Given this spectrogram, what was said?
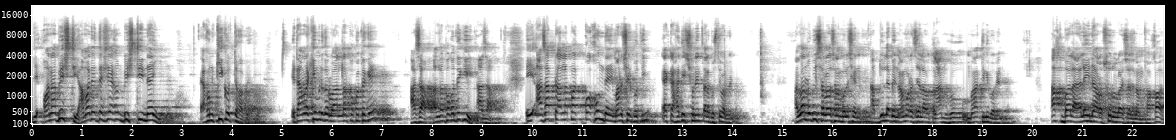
যে অনাবৃষ্টি, আমাদের দেশে এখন বৃষ্টি নাই। এখন কি করতে হবে? এটা আমরা কি মনে করব? আল্লাহর পক্ষ থেকে আজাব আল্লাহর পক্ষ থেকে কি? আজাব এই আজাবটা আল্লাহ পাক কখন দেয় মানুষের প্রতি? একটা হাদিস শোনেন তারা বুঝতে পারবেন। আল্লাহ নবী সাল্লাহ সাল্লাম বলেছেন আবদুল্লাহ বিন আমর রাজিয়াল্লাহ আনহু মা তিনি বলেন আকবাল আলাইনা রসুল্লাহ সাল্লাম ফকাল।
